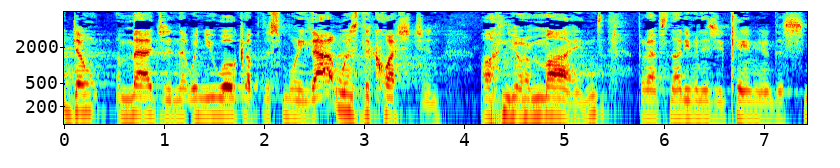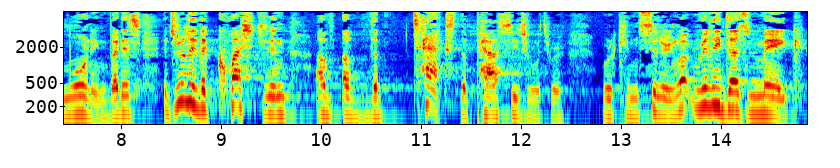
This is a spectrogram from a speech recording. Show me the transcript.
don't imagine that when you woke up this morning, that was the question on your mind, perhaps not even as you came here this morning, but it's, it's really the question of, of the text, the passage which we're, we're considering. What really does make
